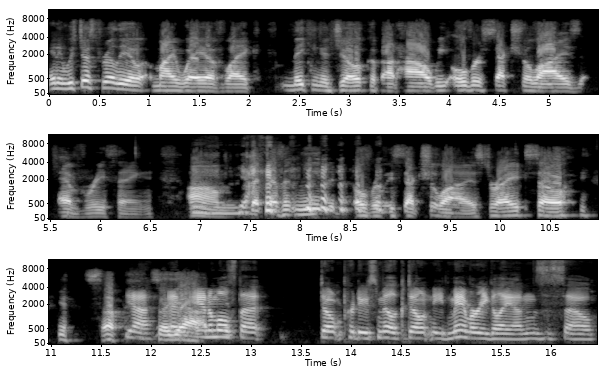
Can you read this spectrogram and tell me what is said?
and it was just really a, my way of like making a joke about how we over sexualize everything um, mm-hmm. yeah. that doesn't need to be overly sexualized, right? So, so yeah, so and yeah, animals that don't produce milk don't need mammary glands. So,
